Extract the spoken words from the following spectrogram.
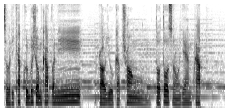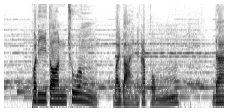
สวัสดีครับคุณผู้ชมครับวันนี้เราอยู่กับช่องโตโต้สโนว์แย้มครับ พอดีตอนช่วงบ่ายๆนะครับ ผมได้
